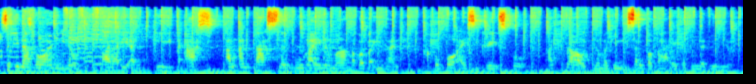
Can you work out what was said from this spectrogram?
sa ginagawa ninyo para itaas ang antas ng buhay ng mga kababaihan. Ako po ay si Grace po at proud na maging isang babae katulad ninyo.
